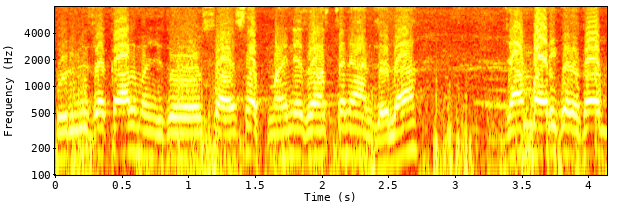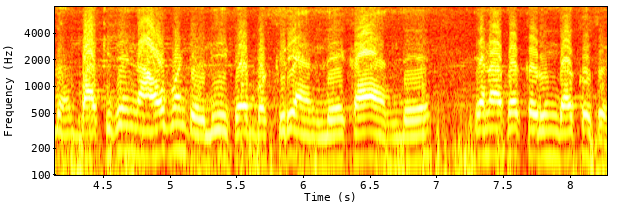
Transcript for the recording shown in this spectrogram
पूर्वीचा काल म्हणजे तो सहा सात महिन्याचा असताना आणलेला. जाम बारीक होता बाकीचे नाव पण ठेवली काय बकरी आणले काय आणले त्यांना आता करून दाखवतोय.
